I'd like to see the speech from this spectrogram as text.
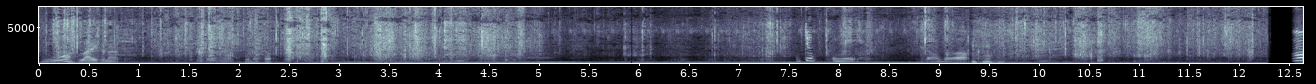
โอ้หลายขนาดคุณนะครับจุ๊บนี่สองดอกโอ้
